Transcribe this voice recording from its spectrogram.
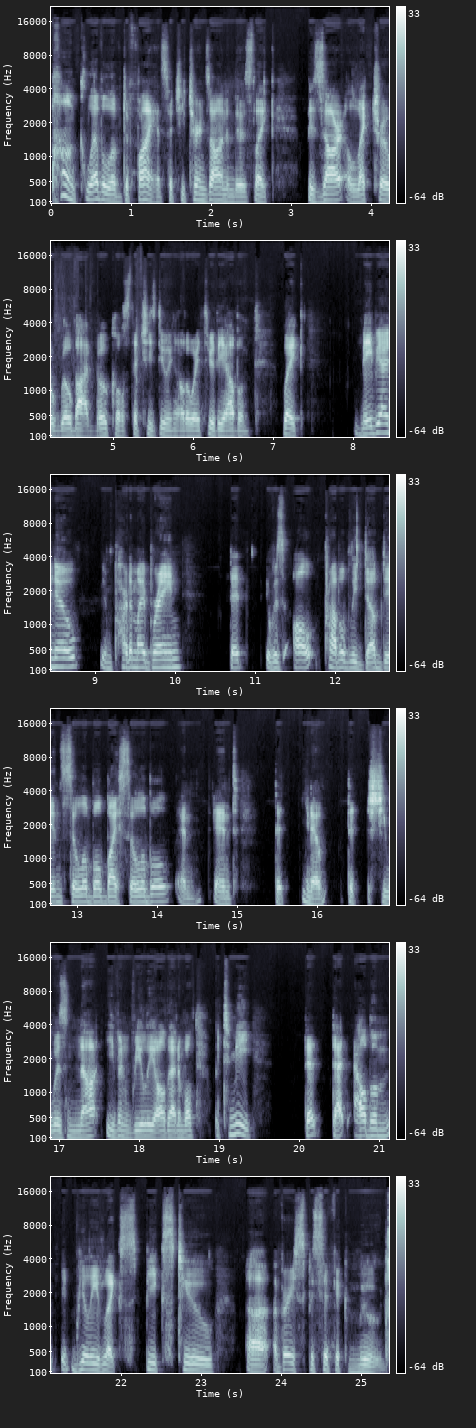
punk level of defiance that she turns on in those like bizarre electro robot vocals that she's doing all the way through the album. Like maybe I know in part of my brain that it was all probably dubbed in syllable by syllable and and that you know that she was not even really all that involved. But to me that that album it really like speaks to uh, a very specific mood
